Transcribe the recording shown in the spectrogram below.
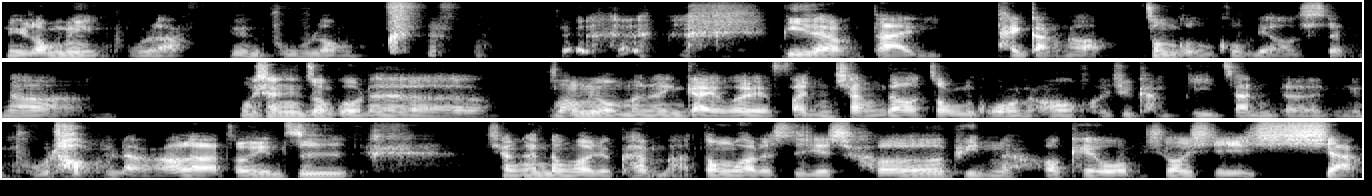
女龙女仆啦，女仆龙。B 站有代理台港澳，中国过不了审。那我相信中国的网友们呢，应该也会翻墙到中国，然后回去看 B 站的女仆龙了。好了，总而言之。想看动画就看吧，动画的世界是和平的。OK，我们休息一下。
